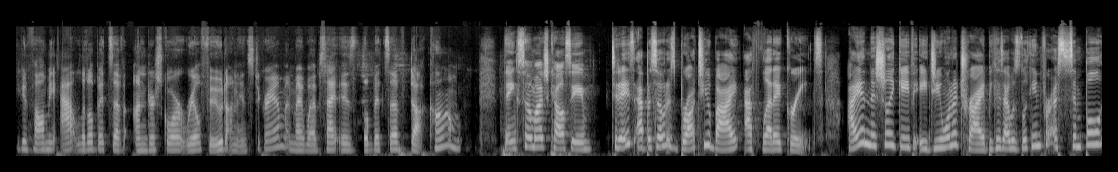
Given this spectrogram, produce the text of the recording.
You can follow me at little bits of underscore real food on Instagram, and my website is littlebitsof.com. Thanks so much, Kelsey. Today's episode is brought to you by Athletic Greens. I initially gave AG1 a try because I was looking for a simple,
